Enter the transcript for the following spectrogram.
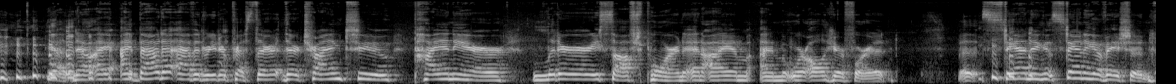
yeah, no, I, I bow to Avid Reader Press. They're they're trying to pioneer literary soft porn, and I am I'm we're all here for it. Uh, standing standing ovation.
